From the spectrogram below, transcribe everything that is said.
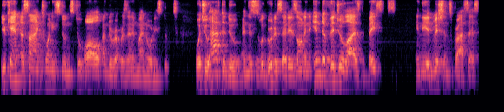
you can't assign 20 students to all underrepresented minority students. What you have to do, and this is what Grutter said, is on an individualized basis in the admissions process,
